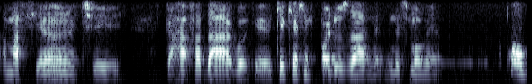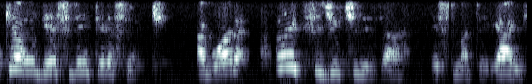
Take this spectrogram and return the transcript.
amaciante, garrafa d'água? O que, que a gente pode usar né, nesse momento? Qualquer um desses é interessante. Agora, antes de utilizar esses materiais,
